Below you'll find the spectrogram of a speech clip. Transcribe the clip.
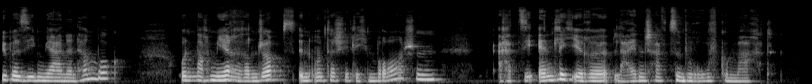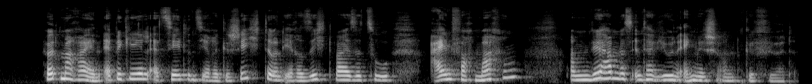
über sieben Jahren in Hamburg und nach mehreren Jobs in unterschiedlichen Branchen hat sie endlich ihre Leidenschaft zum Beruf gemacht. Hört mal rein. Abigail erzählt uns ihre Geschichte und ihre Sichtweise zu einfach machen. Ähm, wir haben das Interview in Englisch geführt.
